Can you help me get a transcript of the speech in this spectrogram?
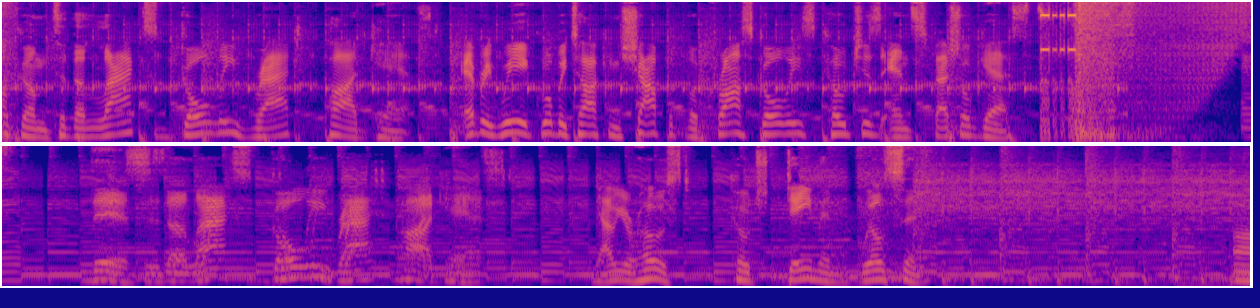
Welcome to the Lax Goalie Rat Podcast. Every week, we'll be talking shop with lacrosse goalies, coaches, and special guests. This is the Lax Goalie Rat Podcast. Now, your host, Coach Damon Wilson. Uh,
